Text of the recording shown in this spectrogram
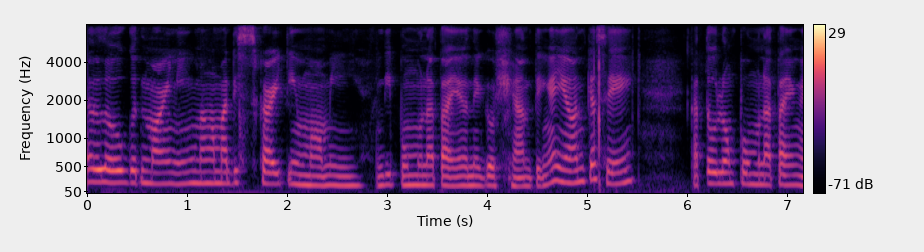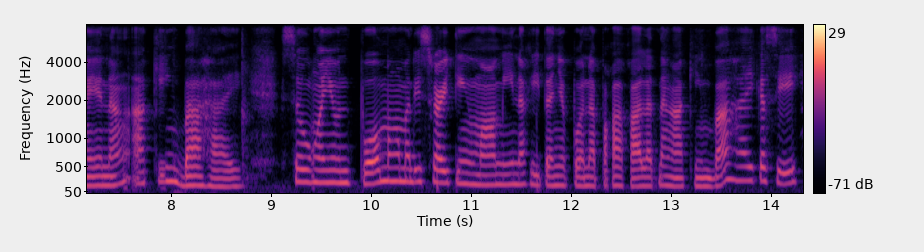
Hello, good morning mga madiscarding mommy. Hindi po muna tayo negosyante ngayon kasi katulong po muna tayo ngayon ng aking bahay. So ngayon po mga madiscarding mommy, nakita niyo po napakakalat ng aking bahay kasi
